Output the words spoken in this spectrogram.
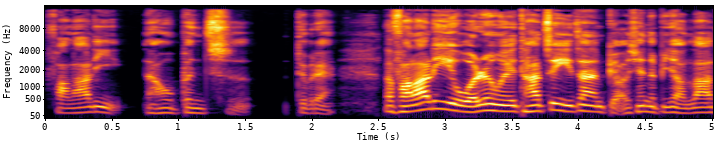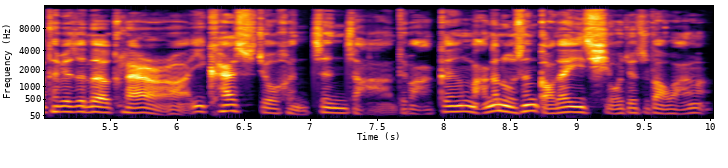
法拉利，然后奔驰，对不对？那法拉利，我认为它这一站表现的比较拉，特别是勒克莱尔啊，一开始就很挣扎，对吧？跟马格努森搞在一起，我就知道完了，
